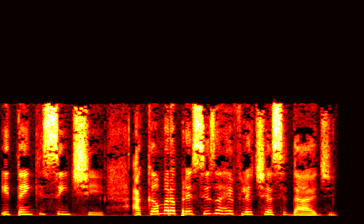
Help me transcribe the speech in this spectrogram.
e tem que sentir. A Câmara precisa refletir a cidade.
